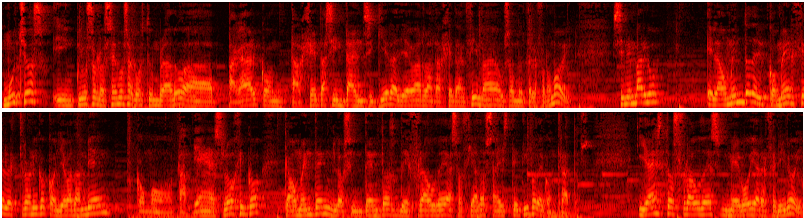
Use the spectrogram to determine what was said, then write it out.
Muchos incluso nos hemos acostumbrado a pagar con tarjeta sin tan siquiera llevar la tarjeta encima usando el teléfono móvil. Sin embargo, el aumento del comercio electrónico conlleva también, como también es lógico, que aumenten los intentos de fraude asociados a este tipo de contratos. Y a estos fraudes me voy a referir hoy,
